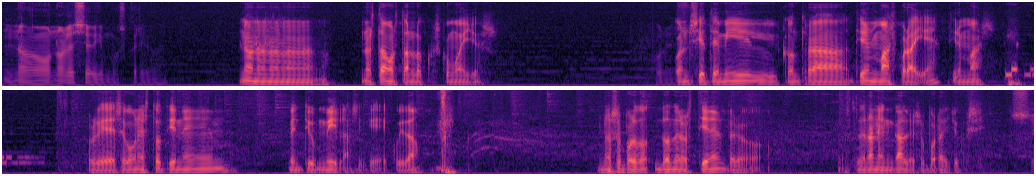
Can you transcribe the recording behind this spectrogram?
No, no les seguimos, creo, ¿eh? No, no, no, no, no, no. No estamos tan locos como ellos. Con 7000 contra... Tienen más por ahí, ¿eh? Tienen más. Porque según esto tienen 21.000, así que cuidado. No sé por dó- dónde los tienen, pero... Los tendrán en Gales o por ahí, yo que sé. Sí.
